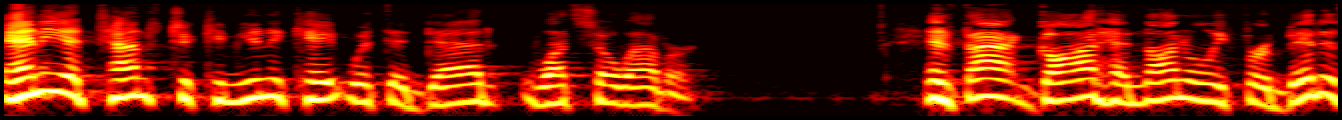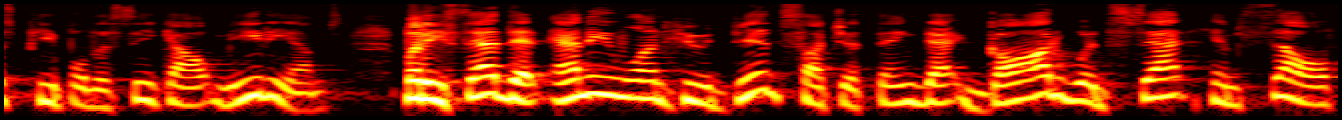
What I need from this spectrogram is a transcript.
any attempts to communicate with the dead whatsoever. In fact, God had not only forbid his people to seek out mediums, but he said that anyone who did such a thing, that God would set himself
